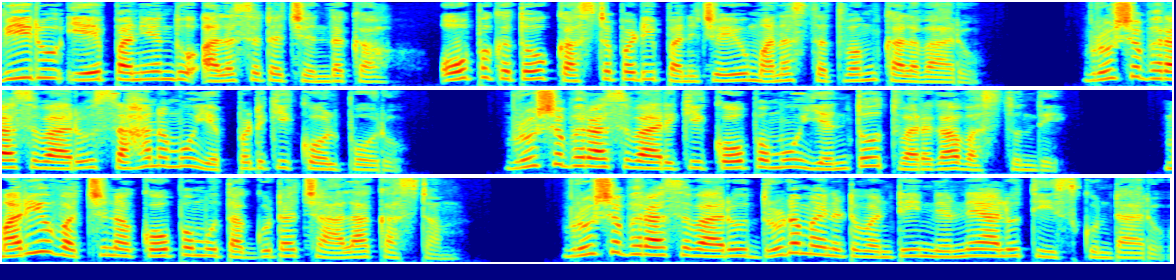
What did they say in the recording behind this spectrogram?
వీరు ఏ పనియందు అలసట చెందక ఓపకతో కష్టపడి పనిచేయు మనస్తత్వం కలవారు. వృషభరాశివారు సహనము ఎప్పటికీ కోల్పోరు. వృషభరాశివారికి కోపము ఎంతో త్వరగా వస్తుంది. మరియు వచ్చిన కోపము తగ్గుట చాలా కష్టం. వృషభరాశివారు దృఢమైనటువంటి నిర్ణయాలు తీసుకుంటారు.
